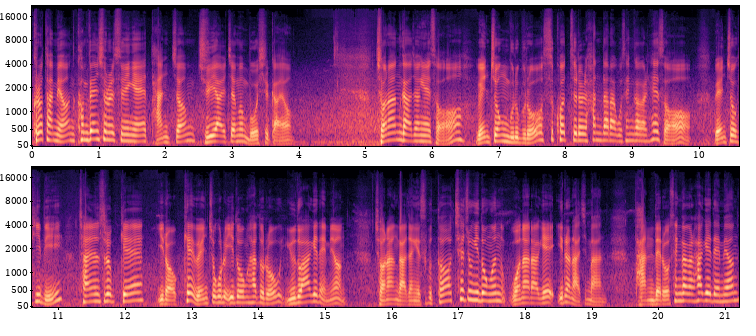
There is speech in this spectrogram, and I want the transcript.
그렇다면 컨벤셔널 스윙의 단점, 주의할 점은 무엇일까요? 전환 과정에서 왼쪽 무릎으로 스쿼트를 한다라고 생각을 해서 왼쪽 힙이 자연스럽게 이렇게 왼쪽으로 이동하도록 유도하게 되면 전환 과정에서부터 체중 이동은 원활하게 일어나지만 반대로 생각을 하게 되면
